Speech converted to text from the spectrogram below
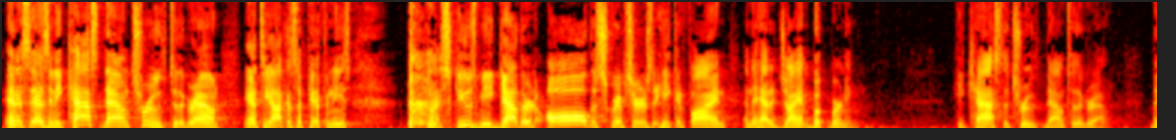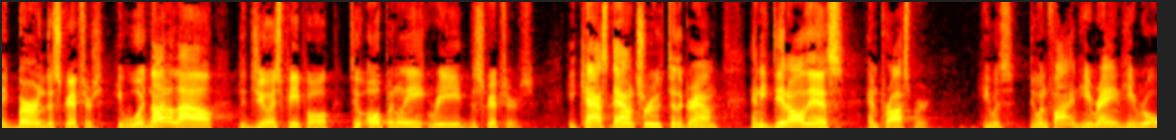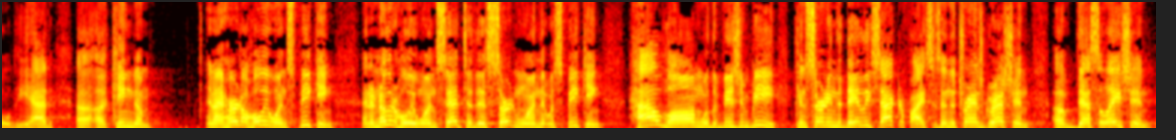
and it says, and he cast down truth to the ground. Antiochus Epiphanes, excuse me, gathered all the scriptures that he could find, and they had a giant book burning. He cast the truth down to the ground. They burned the scriptures. He would not allow the Jewish people to openly read the scriptures. He cast down truth to the ground. And he did all this and prospered. He was doing fine. He reigned. He ruled. He had a, a kingdom. And I heard a holy one speaking. And another holy one said to this certain one that was speaking, how long will the vision be concerning the daily sacrifices and the transgression of desolation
